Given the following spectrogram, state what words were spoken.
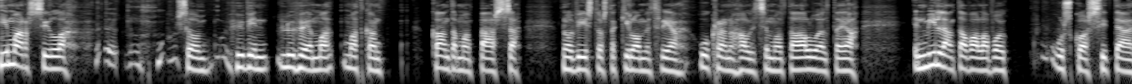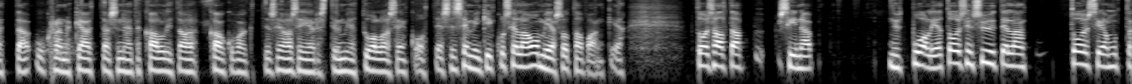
Himarsilla. Se on hyvin lyhyen matkan kantaman päässä, noin 15 kilometriä Ukraina hallitsemalta alueelta. Ja en millään tavalla voi uskoa sitä, että Ukraina käyttäisi näitä kalliita kaukovaikutteisia asejärjestelmiä tuollaiseen kohteeseen, semminkin kun siellä on omia sotavankeja. Toisaalta siinä nyt puoli ja toisin syytellään toisia, mutta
